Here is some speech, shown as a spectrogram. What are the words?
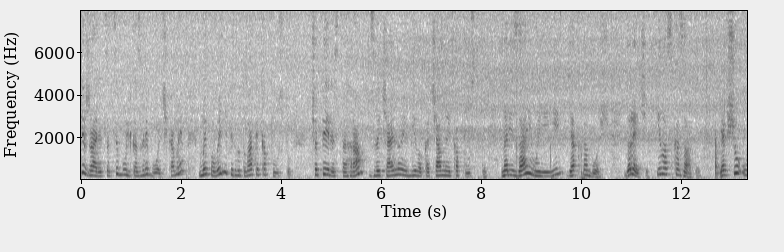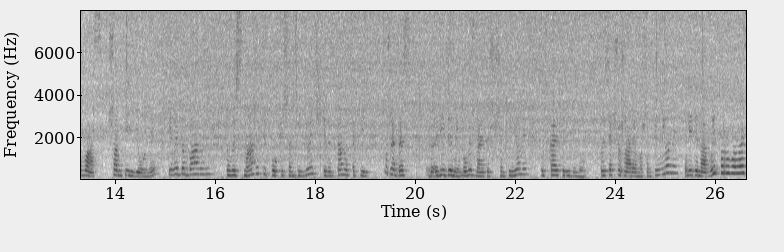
Поки жариться цибулька з грибочками, ми повинні підготувати капусту. 400 грам звичайної білокачаної капустки. Нарізаємо її як на борщ. До речі, хотіла сказати, якщо у вас шампіньйони і ви додали, то ви смажите, поки шампіньйончики не стануть такі вже без рідини, бо ви знаєте, що шампіньйони пускають рідину. Тобто, якщо жаримо шампіньйони, рідина випарувалась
